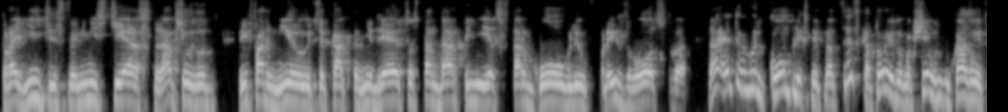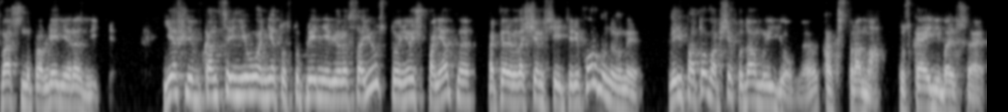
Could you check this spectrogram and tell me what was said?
правительства, министерства, да, все вот реформируется как-то, внедряются стандарты ЕС в торговлю, в производство. Да, это какой-то комплексный процесс, который ну, вообще указывает ваше направление развития. Если в конце него нет уступления в Евросоюз, то не очень понятно, во-первых, зачем все эти реформы нужны, да и потом вообще куда мы идем, да, как страна, пускай и небольшая.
